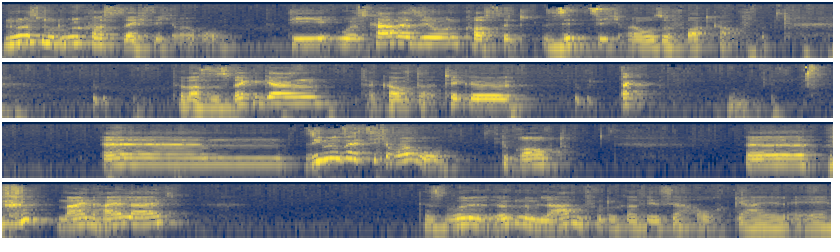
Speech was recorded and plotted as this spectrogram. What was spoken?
Nur das Modul kostet 60 Euro. Die USK-Version kostet 70 Euro Sofortkauf. Für was ist es weggegangen? Verkaufter Artikel. Zack. Ähm, 67 Euro gebraucht. Äh, mein Highlight. Das wurde in irgendeinem Laden fotografiert, ist ja auch geil, ey.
